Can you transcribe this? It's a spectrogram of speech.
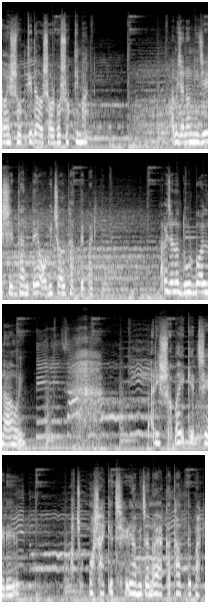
আমায় শক্তি দাও সর্বশক্তিমান। আমি যেন নিজের সিদ্ধান্তে অবিচল থাকতে পারি। আমি যেন দুর্বল না হই। বাড়ির সবাইকে ছেড়ে পাচক মশাইকে ছেড়ে আমি যেন একা থাকতে পারি।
